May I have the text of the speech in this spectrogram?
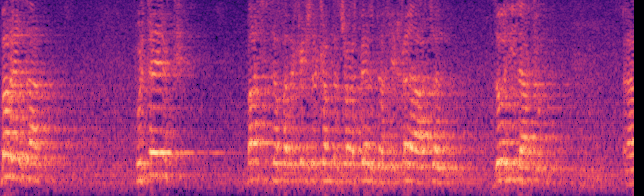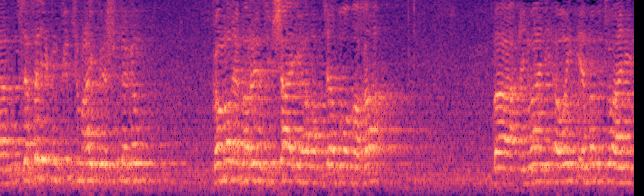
بەڕێزان کورتەیەک باسی سەفەرەکەیش دەکەم لە چوار پێنج دەقیقەیا هەرچەند زۆر هیلاکم سەفەرێکم کرد جومعەی پێشوو لەگەڵ کۆمەڵێ بەڕێزی شاری هەڵەبجە بۆ بەغا بە عینوانی ئەوەی ئێمە بتوانین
